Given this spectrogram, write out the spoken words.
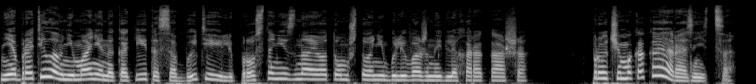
Не обратила внимания на какие-то события или просто не знаю о том, что они были важны для Харакаша. Впрочем, а какая разница?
